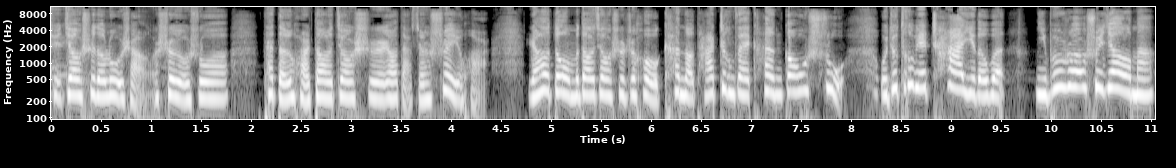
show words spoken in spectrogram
去教室的路上，舍友说他等一会儿到了教室要打算睡一会儿，然后等我们到教室之后，我看到他正在看高数，我就特别诧异的问：“你不是说要睡觉了吗？”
